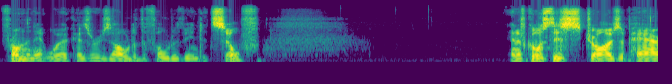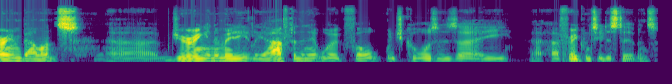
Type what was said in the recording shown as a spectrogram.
from the network as a result of the fault event itself. And of course, this drives a power imbalance uh, during and immediately after the network fault, which causes a, a frequency disturbance.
